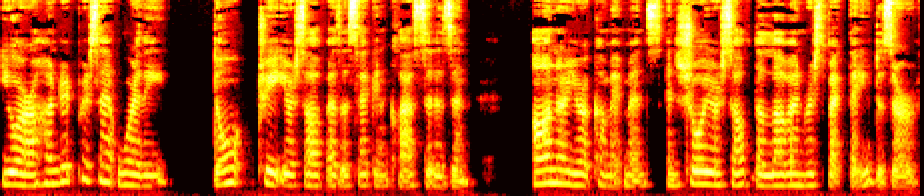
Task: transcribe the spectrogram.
You are 100% worthy. Don't treat yourself as a second class citizen. Honor your commitments and show yourself the love and respect that you deserve.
